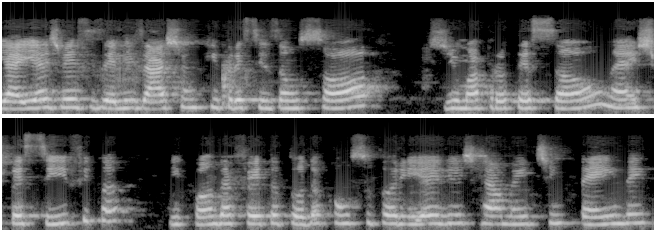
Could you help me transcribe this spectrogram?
e aí, às vezes, eles acham que precisam só de uma proteção né, específica, e quando é feita toda a consultoria, eles realmente entendem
